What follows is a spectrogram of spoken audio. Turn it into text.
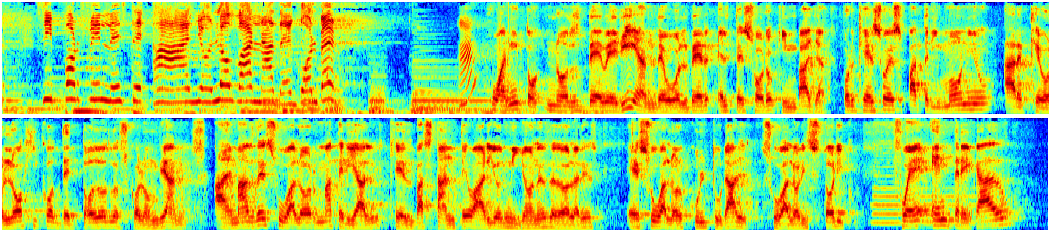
si por fin este Juanito, nos deberían devolver el tesoro Quimbaya, porque eso es patrimonio arqueológico de todos los colombianos. Además de su valor material, que es bastante, varios millones de dólares, es su valor cultural, su valor histórico. Fue entregado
